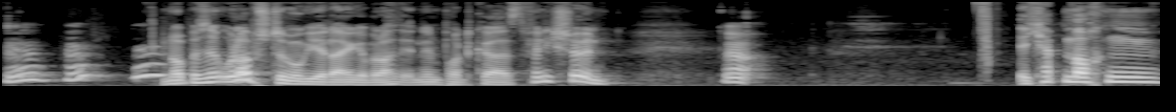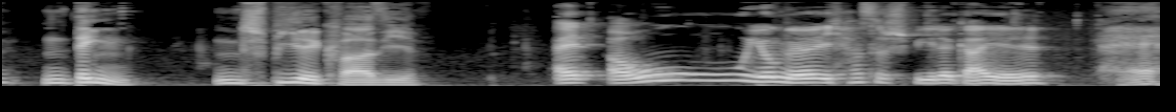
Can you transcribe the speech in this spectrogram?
Ja, ja, ja. Noch ein bisschen Urlaubsstimmung hier reingebracht in den Podcast. Finde ich schön. ja. Ich habe noch ein, ein Ding. Ein Spiel quasi. Ein, oh, Junge, ich hasse Spiele, geil. Hä?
